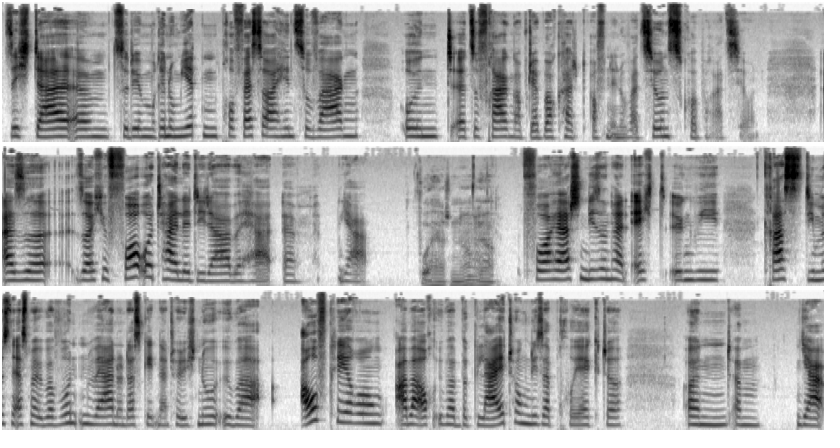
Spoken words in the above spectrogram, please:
sich da ähm, zu dem renommierten Professor hinzuwagen und äh, zu fragen, ob der Bock hat auf eine Innovationskooperation. Also solche Vorurteile, die da beher äh, ja, vorherrschen, ne? ja. Vorherrschen, die sind halt echt irgendwie krass, die müssen erstmal überwunden werden und das geht natürlich nur über Aufklärung, aber auch über Begleitung dieser Projekte. Und ähm, ja,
